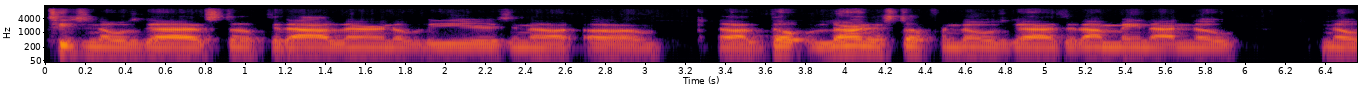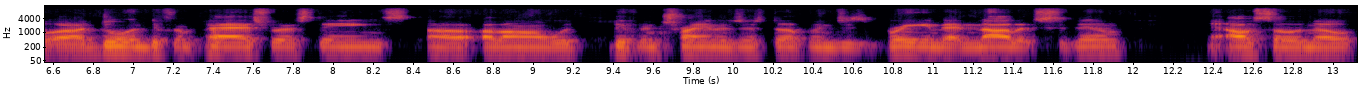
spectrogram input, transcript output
teaching those guys stuff that I learned over the years, and uh, um, uh, learning stuff from those guys that I may not know you know, uh, doing different pass rush things uh, along with different trainers and stuff, and just bringing that knowledge to them. And also, you know,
